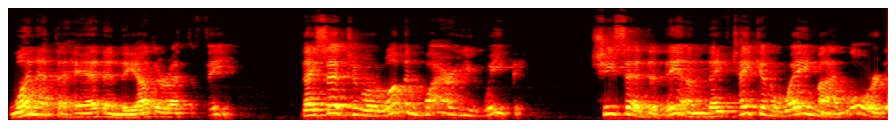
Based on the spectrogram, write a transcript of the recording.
one at the head and the other at the feet. They said to her, Woman, why are you weeping? She said to them, They've taken away my Lord,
